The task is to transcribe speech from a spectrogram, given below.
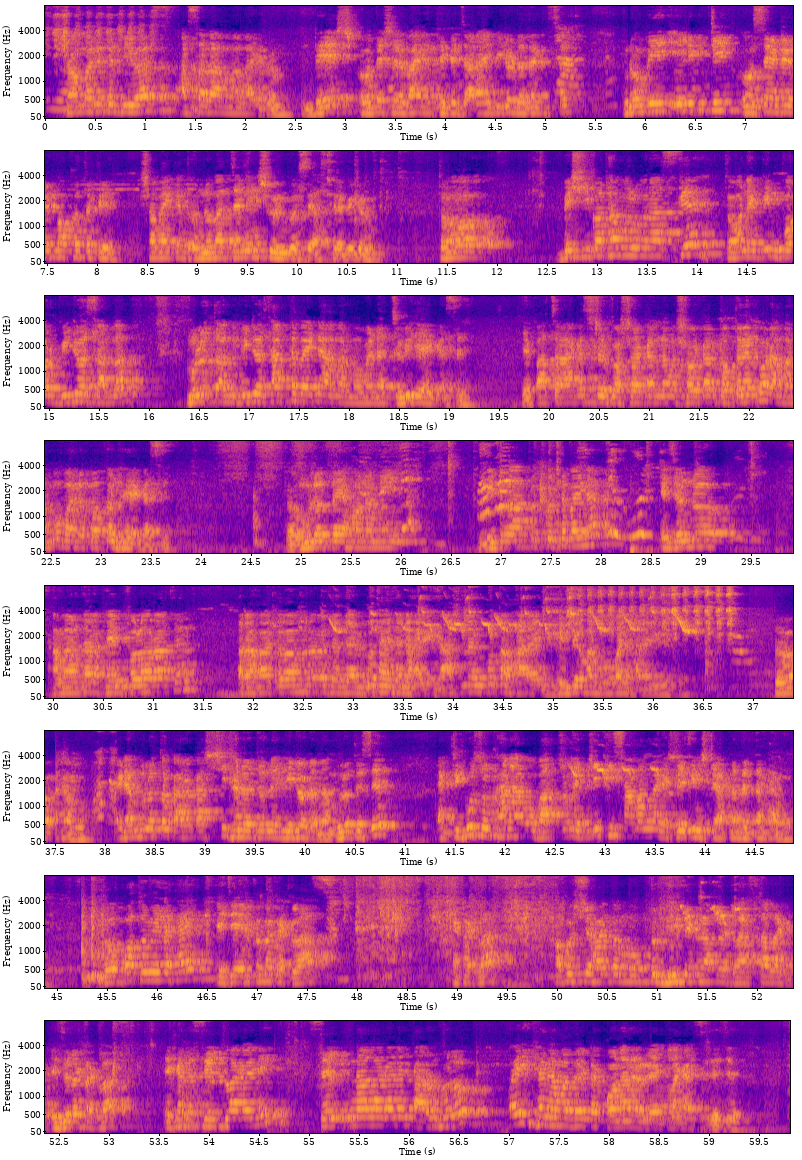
সম্মানিত ভিউয়ার্স আসসালামু আলাইকুম। দেশ ও দেশের বাইরে থেকে যারা এই ভিডিওটা দেখছেন নবী ইলেকট্রিক ও স্যানিটারির পক্ষ থেকে সবাইকে ধন্যবাদ জানিয়ে শুরু করছি আজকের ভিডিও। তো বেশি কথা বলব না আজকে, তো অনেকদিন পর ভিডিও ছাড়লাম। মূলত আমি ভিডিও ছাড়তে পারি না, আমার মোবাইলটা চুরি হয়ে গেছে। যে পাঁচই আগস্টের পর সরকার নামা, সরকার পতনের পর আমার মোবাইলও পতন হয়ে গেছে। তো মূলত এখন আমি ভিডিও আপলোড করতে পারি না। এই জন্য আমার যারা ফ্যান ফলোয়ার আছেন, তারা হয়তো বা মনে করছেন যে আমি কোথায় যেন হারিয়ে গেছি। আসলে আমি কোথাও হারাইনি কিন্তু আমার মোবাইল হারিয়ে গেছে। তো এটা মূলত কারও কাজ শেখানোর জন্য ভিডিওটা না, মূলত সে একটি গোসলখানা ও বাথরুমে কি কি সামান লাগে সেই জিনিসটা আপনাদের দেখাবো। তো প্রথমে দেখাই, এই যে এরকম একটা গ্লাস একটা গ্লাস। অবশ্যই হয়তো মুখ টুক ধুইতে গেলে আপনার গ্লাসটা লাগে। এই জন্য একটা গ্লাস, এখানে সেলফ লাগাইনি। সেলফ না লাগানোর কারণ হলো, এইখানে আমাদের একটা কর্নারের র্যাক লাগাইছে যে।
